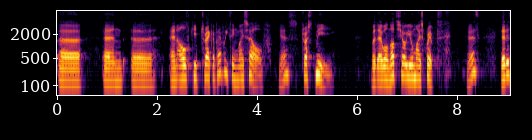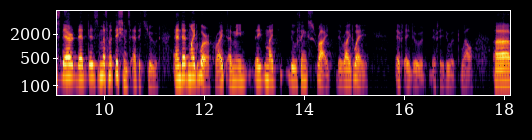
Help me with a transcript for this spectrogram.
uh, and uh, and I'll keep track of everything myself. Yes, trust me, but I will not show you my script. yes, that is their that is mathematicians' attitude, and that might work, right? I mean, they might do things right the right way, if they do it if they do it well. Uh,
